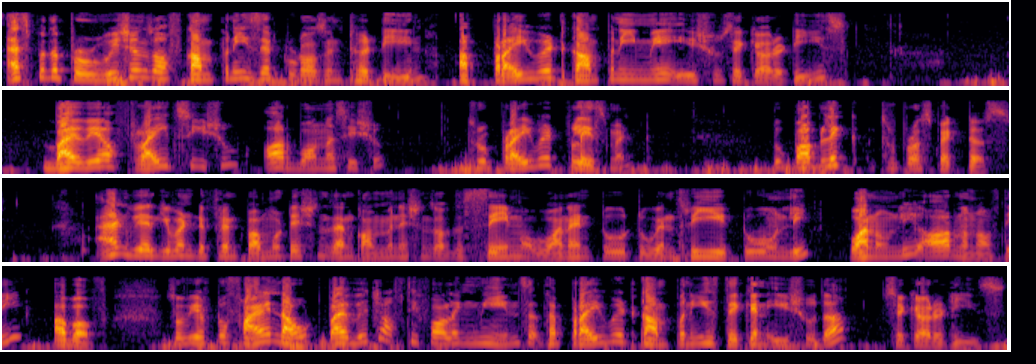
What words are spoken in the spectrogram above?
As per the provisions of Companies Act 2013, a private company may issue securities by way of rights issue or bonus issue through private placement to public through prospectus and we are given different permutations and combinations of the same 1 and 2, 2 and 3, 2 only, 1 only or none of the above. So we have to find out by which of the following means the private companies they can issue the securities.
